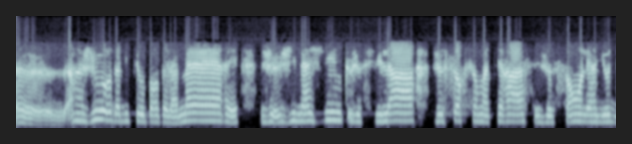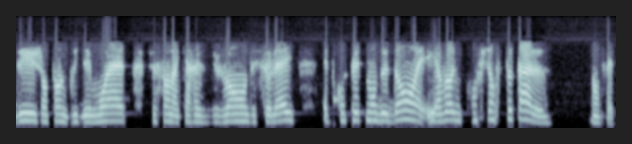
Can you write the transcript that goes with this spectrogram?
euh, un jour d'habiter au bord de la mer et j'imagine que je suis là, je sors sur ma terrasse et je sens l'air iodé, j'entends le bruit des mouettes, je sens la caresse du vent, du soleil, être complètement dedans et avoir une confiance totale, en fait.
